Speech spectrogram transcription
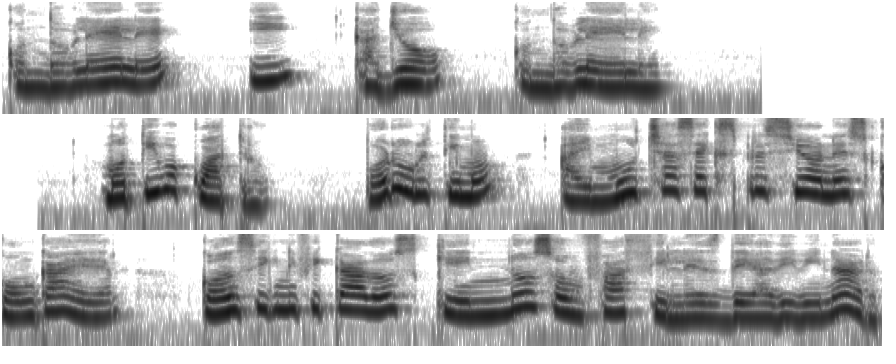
con doble L y cayó con doble L. Motivo 4. Por último, hay muchas expresiones con caer con significados que no son fáciles de adivinar.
